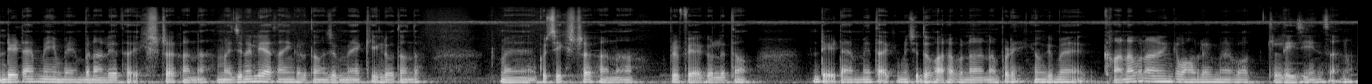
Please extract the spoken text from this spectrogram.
डे टाइम में ही मैं बना लिया था एक्स्ट्रा खाना। मैं जनरली ऐसा ही करता हूँ, जब मैं अकेले होता हूँ तो मैं कुछ एक्स्ट्रा खाना प्रिपेयर कर लेता हूँ डे टाइम में, ताकि मुझे दोबारा बनाना पड़े। क्योंकि मैं खाना बनाने के मामले में मैं बहुत लेजी इंसान हूँ।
